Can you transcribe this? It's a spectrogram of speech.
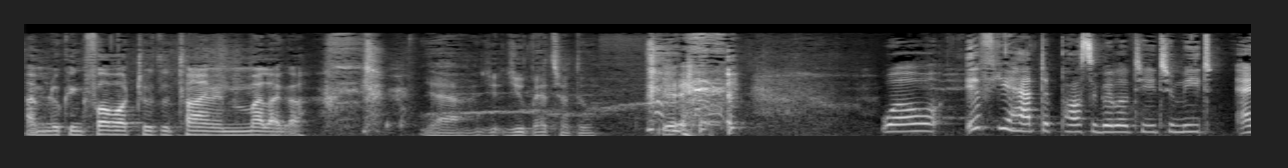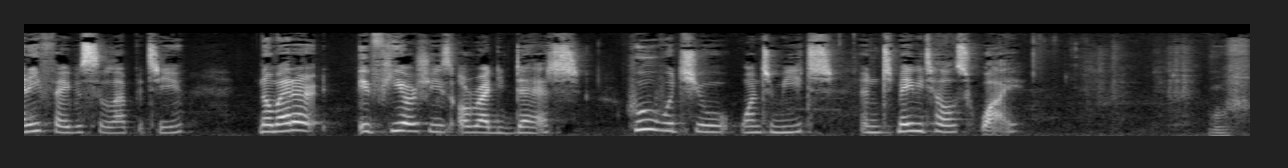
I'm looking forward to the time in Malaga. Yeah, you, you better do. Well, if you had the possibility to meet any famous celebrity, no matter if he or she is already dead, who would you want to meet? And maybe tell us why. Oof.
